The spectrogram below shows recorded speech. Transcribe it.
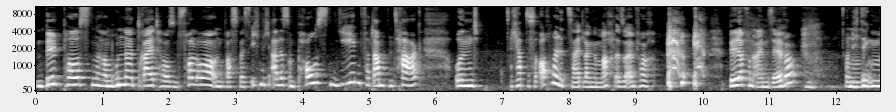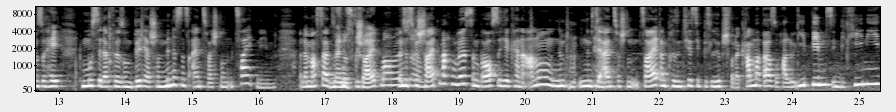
ein Bild posten, haben 100, 3000 Follower und was weiß ich nicht alles und posten jeden verdammten Tag und ich habe das auch mal eine Zeit lang gemacht, also einfach Bilder von einem selber. Und Mhm. ich denke immer so, hey, du musst dir dafür so ein Bild ja schon mindestens ein, zwei Stunden Zeit nehmen. Und dann machst du halt so Wenn du es 50 gescheit machen Wenn du willst. es gescheit machen willst, dann brauchst du hier, keine Ahnung, nimm, nimmst dir ein, zwei Stunden Zeit, dann präsentierst du dich ein bisschen hübsch vor der Kamera, so Hallo E-Beams im Bikini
